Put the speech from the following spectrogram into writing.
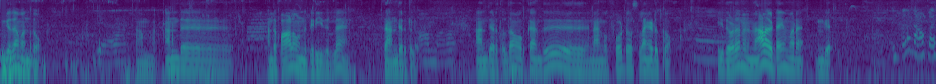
இங்கே தான் வந்தோம். ஆமாம் அந்த அந்த பாலம் ஒன்று தெரியுதுல்ல? அந்த இடத்துல. அந்த இடத்துல தான் உட்காந்து நாங்கள் ஃபோட்டோஸ்லாம் எடுத்தோம். இதோட நான் நாலாவது டைம் வரேன் இங்கே இப்போதான் நான் ஃபர்ஸ்ட் டைம் வரேன்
